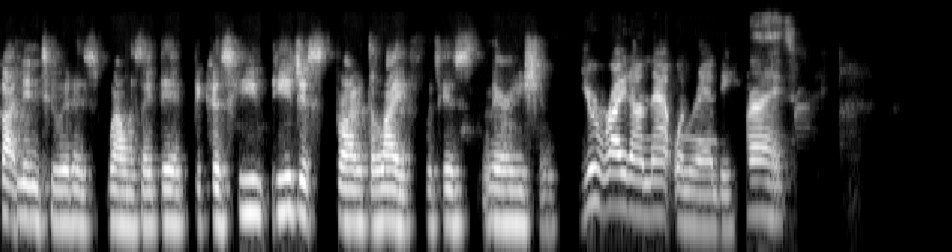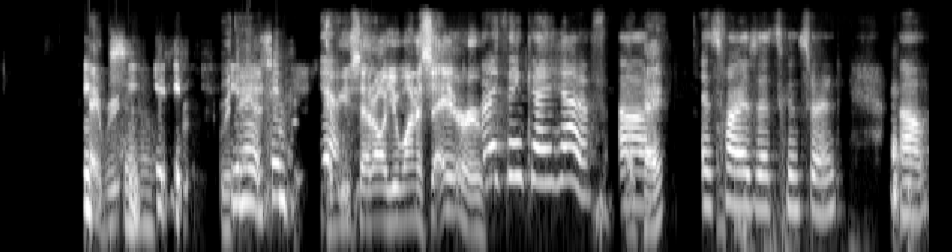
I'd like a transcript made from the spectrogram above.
gotten into it as well as I did because he he just brought it to life with his narration. You're right on that one, Randy. Right. Hey, Ru- So Ruth You know, Ann, it seems have you said all you want to say, or I think I have. Uh, okay? As far as that's concerned. Um,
